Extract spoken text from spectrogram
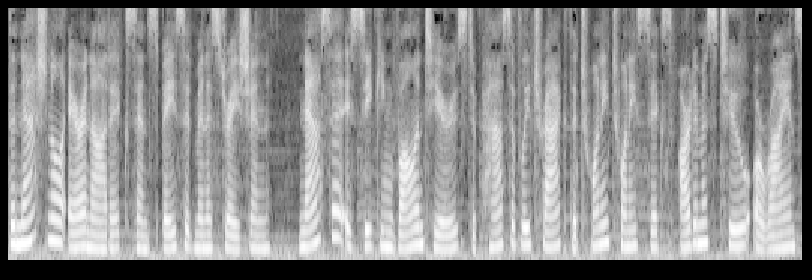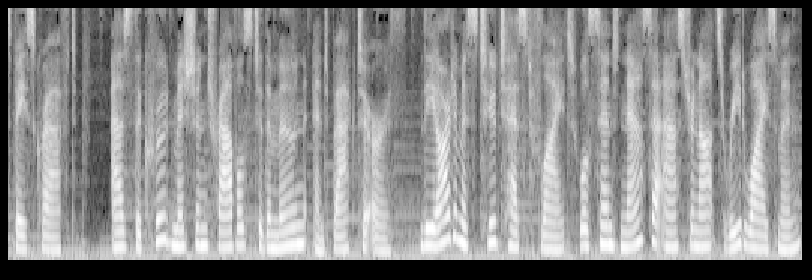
The National Aeronautics and Space Administration, NASA is seeking volunteers to passively track the 2026 Artemis II Orion spacecraft as the crewed mission travels to the moon and back to Earth. The Artemis II test flight will send NASA astronauts Reed Wiseman,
